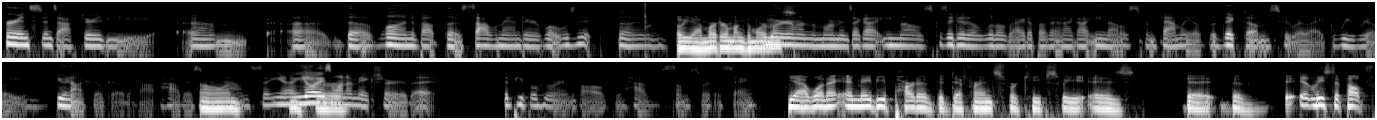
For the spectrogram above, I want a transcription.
for instance, after the um, uh, the one about the salamander, what was it? The Oh yeah, murder among the Mormons. murder among the Mormons. I got emails because I did a little write up of it, and I got emails from family of the victims who were like, "We really do not feel good about how this Oh, went I'm- down." So you know, I'm you always want to make sure that the people who are involved have some sort of say. Yeah, well, and, I, and maybe part of the difference for Keep Sweet is the the at least it felt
